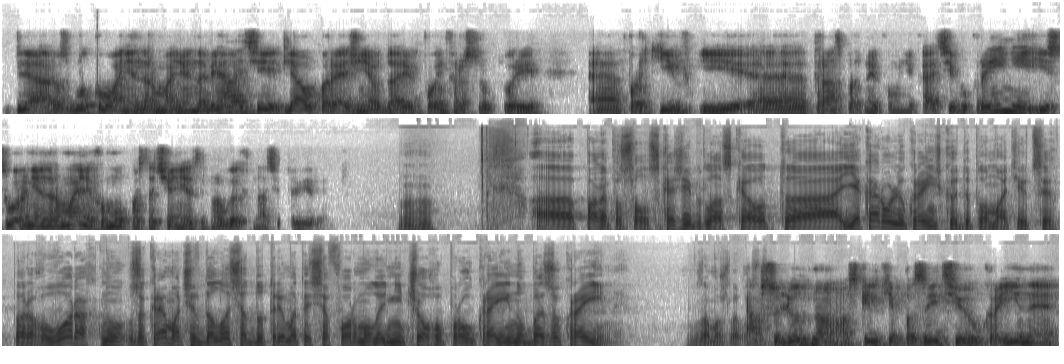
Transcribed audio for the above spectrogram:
для розблокування нормальної навігації, для упередження ударів по інфраструктурі е, портів і е, транспортної комунікації в Україні, і створення нормальних умов постачання зернових на світові ринки. Пане посол, скажіть, будь ласка, от яка роль української дипломатії в цих переговорах? Ну, зокрема, чи вдалося дотриматися формули нічого про Україну без України? За можливості. Абсолютно, оскільки позицію України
